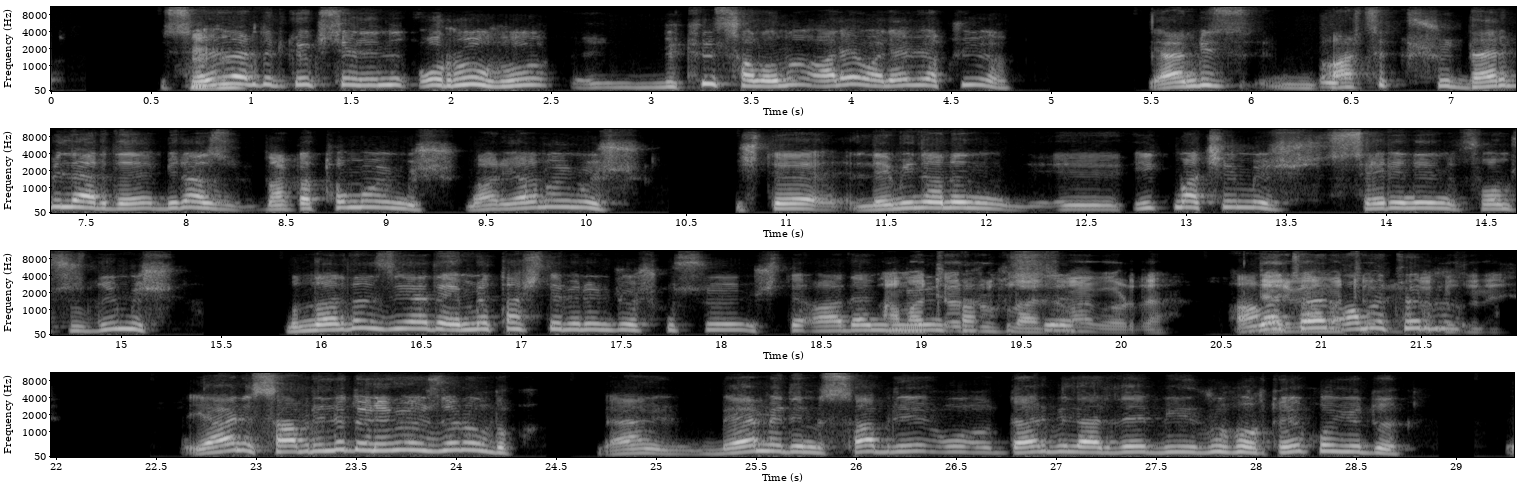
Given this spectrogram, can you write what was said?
senelerdir Göksel'in o ruhu e, bütün salonu alev alev yakıyor. Yani biz artık şu derbilerde biraz Nagatomo'ymuş, Mariano'ymuş, işte Lemina'nın e, ilk maçıymış, Seri'nin formsuzluğuymuş. Bunlardan ziyade Emre Taşdemir'in coşkusu, işte Adem Gül'ün Amatör ruh lazım abi orada. Derbi Amatör, amatör amatör. kazanacak. Yani Sabri'li dönemi özler olduk. Yani beğenmediğimiz Sabri o derbilerde bir ruh ortaya koyuyordu.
